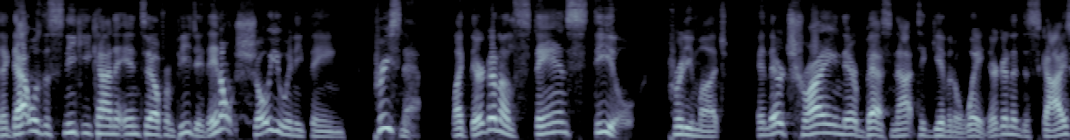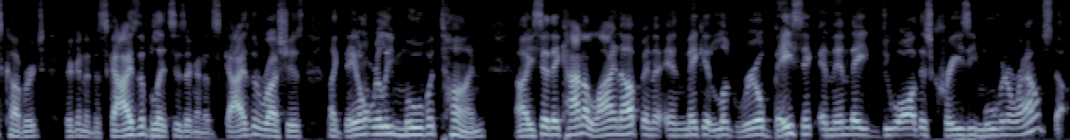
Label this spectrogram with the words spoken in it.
Like that was the sneaky kind of intel from PJ. They don't show you anything pre-snap. Like they're going to stand still pretty much and they're trying their best not to give it away. They're going to disguise coverage. They're going to disguise the blitzes. They're going to disguise the rushes. Like they don't really move a ton. Uh, he said they kind of line up and, and make it look real basic, and then they do all this crazy moving around stuff.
